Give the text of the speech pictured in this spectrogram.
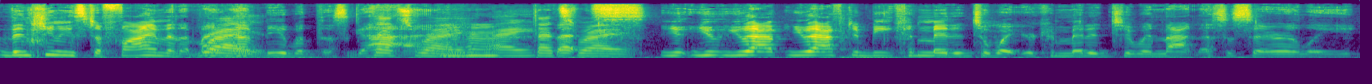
then she needs to find that it might Right. not be with this guy. That's right. Right. That's, right. That's- You, you you have you have to be committed to what you're committed to, and not necessarily.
